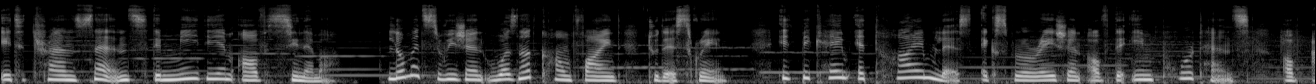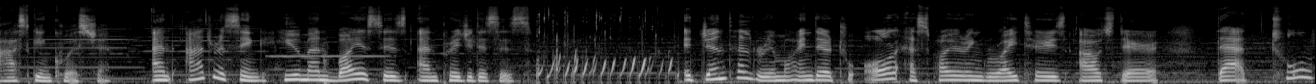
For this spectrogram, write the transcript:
It transcends the medium of cinema. Lumet's vision was not confined to the screen. It became a timeless exploration of the importance of asking questions and addressing human biases and prejudices. A gentle reminder to all aspiring writers out there that 12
